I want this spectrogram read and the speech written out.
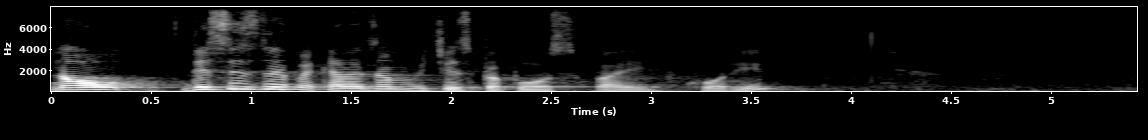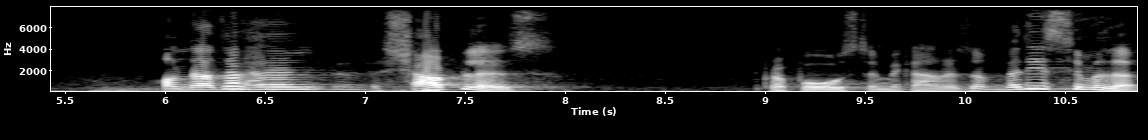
Now this is the mechanism which is proposed by Corey. On the other hand Sharpless proposed a mechanism very similar.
